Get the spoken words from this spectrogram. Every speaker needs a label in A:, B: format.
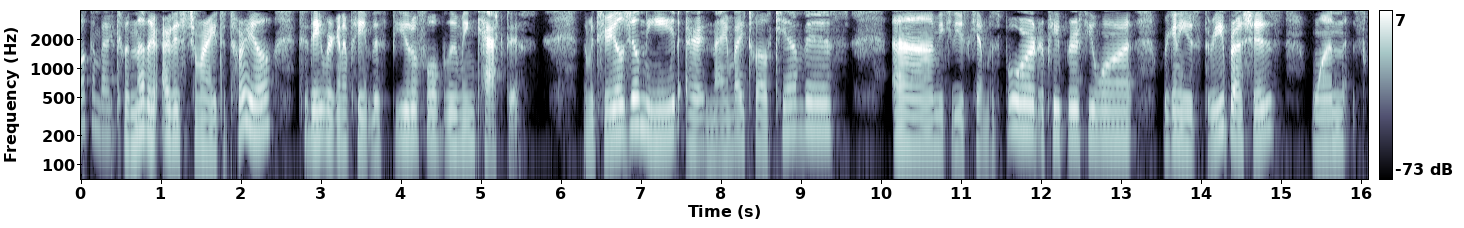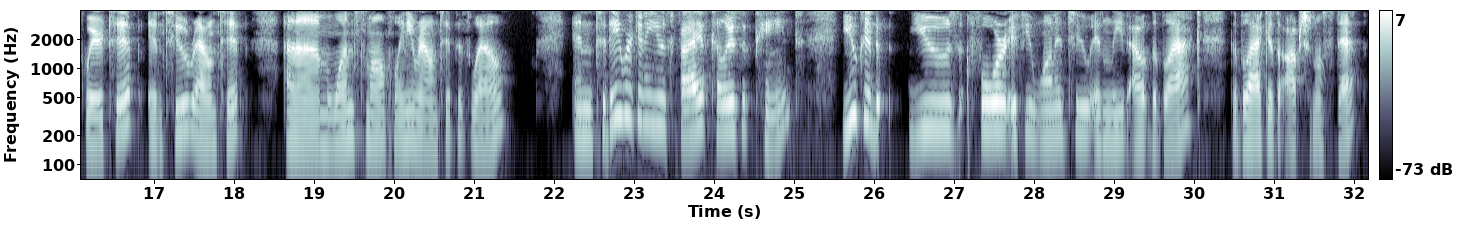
A: Welcome back to another Artist Jamari tutorial. Today we're going to paint this beautiful blooming cactus. The materials you'll need are a 9 by 12 canvas. Um, you could use canvas board or paper if you want. We're going to use three brushes, one square tip and two round tip, um, one small pointy round tip as well. And today we're going to use five colors of paint. You could use four if you wanted to and leave out the black. The black is an optional step,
